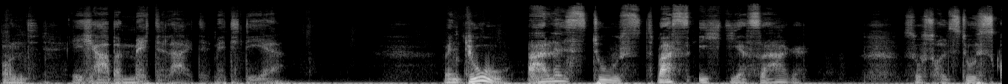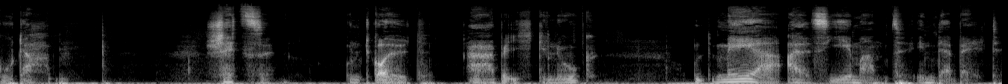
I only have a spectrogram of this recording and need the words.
und ich habe Mitleid mit dir. Wenn du alles tust, was ich dir sage, so sollst du es gut haben. Schätze und Gold habe ich genug und mehr als jemand in der Welt.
